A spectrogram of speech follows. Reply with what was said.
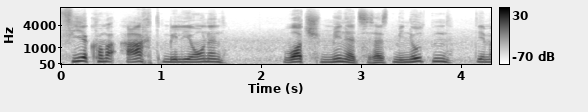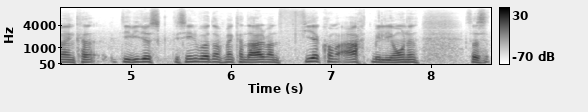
4,8 Millionen Watch Minutes, das heißt Minuten, die, mein, die Videos gesehen wurden auf meinem Kanal, waren 4,8 Millionen. Das heißt,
